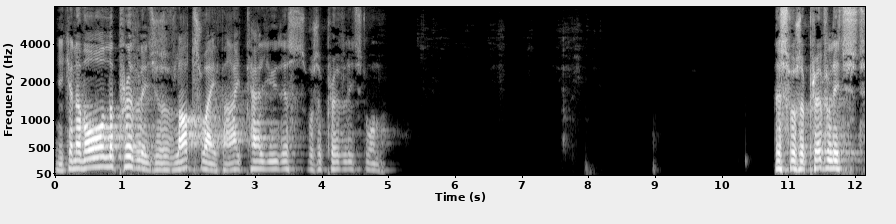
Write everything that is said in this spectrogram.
You can have all the privileges of Lot's wife. I tell you, this was a privileged woman. This was a privileged,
